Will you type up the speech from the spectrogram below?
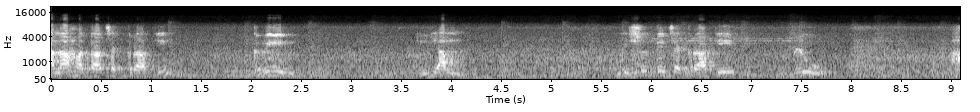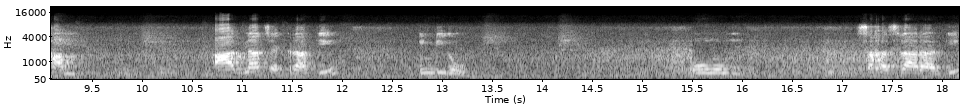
అనాహత చక్రాకి గ్రీన్ యమ్ విశుద్ధి చక్రాకి బ్లూ హమ్ ఆజ్ఞా చక్రాకి ఇండిగో. ఓం సహస్రారాకి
